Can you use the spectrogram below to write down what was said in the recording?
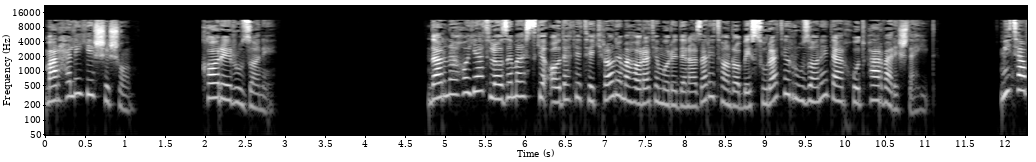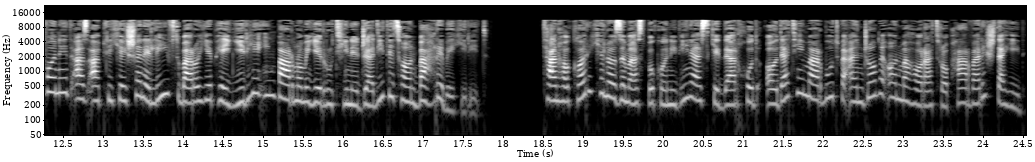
مرحله ششم کار روزانه در نهایت لازم است که عادت تکرار مهارت مورد نظرتان را به صورت روزانه در خود پرورش دهید. می توانید از اپلیکیشن لیفت برای پیگیری این برنامه روتین جدیدتان بهره بگیرید. تنها کاری که لازم است بکنید این است که در خود عادتی مربوط به انجام آن مهارت را پرورش دهید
